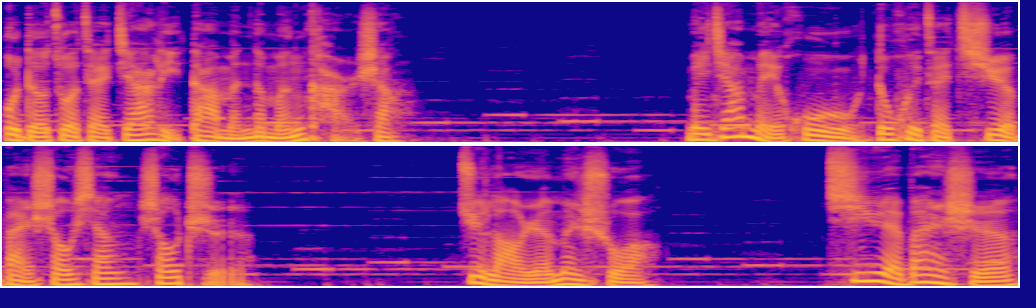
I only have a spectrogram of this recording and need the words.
不得坐在家里大门的门槛上。每家每户都会在七月半烧香烧纸。据老人们说，七月半时，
